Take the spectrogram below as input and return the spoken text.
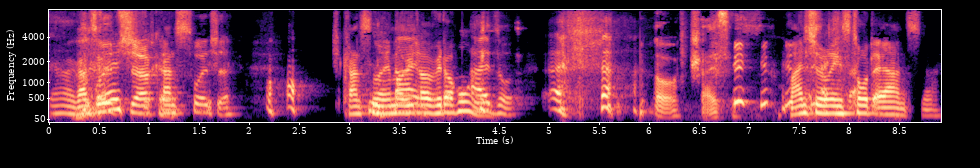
Ja, ganz ehrlich, ich kann's, ich, ich kann's nur immer nein. wieder wiederholen. Also, Oh, scheiße. Manche übrigens tot ernst. Ne?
